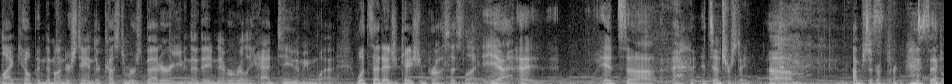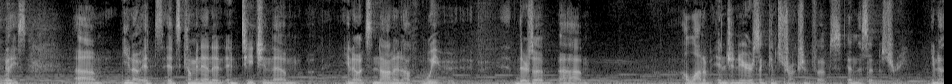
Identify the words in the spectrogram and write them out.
like helping them understand their customers better, even though they never really had to? I mean, what, what's that education process like? Yeah, uh, it's uh, it's interesting. Um, I'm just sure. to say the least. Um, you know, it's it's coming in and, and, teaching them. You know, it's not enough. We there's a um, a lot of engineers and construction folks in this industry. You know,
